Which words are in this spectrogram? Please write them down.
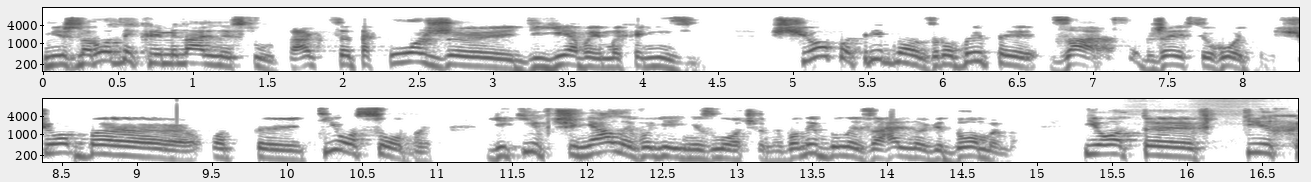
Міжнародний кримінальний суд так це також е, дієвий механізм. Що потрібно зробити зараз, вже сьогодні, щоб е, от е, ті особи, які вчиняли воєнні злочини, вони були загальновідомими. І от е, в тих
